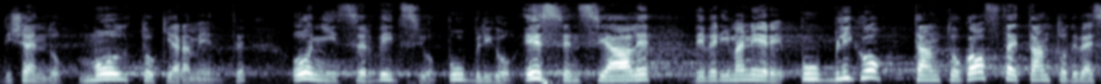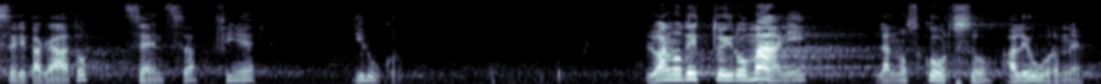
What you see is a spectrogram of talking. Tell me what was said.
dicendo molto chiaramente ogni servizio pubblico essenziale deve rimanere pubblico, tanto costa e tanto deve essere pagato, senza fine di lucro. Lo hanno detto i romani l'anno scorso alle urne.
